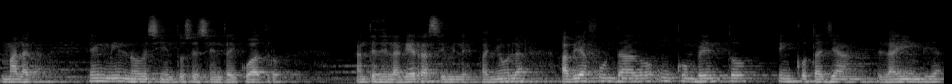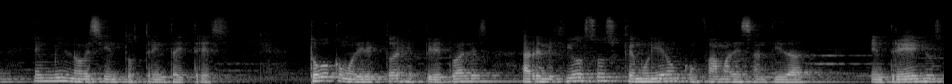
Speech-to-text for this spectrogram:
Málaga, en 1964. Antes de la Guerra Civil Española había fundado un convento en Kotayán, la India, en 1933. Tuvo como directores espirituales a religiosos que murieron con fama de santidad. Entre ellos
